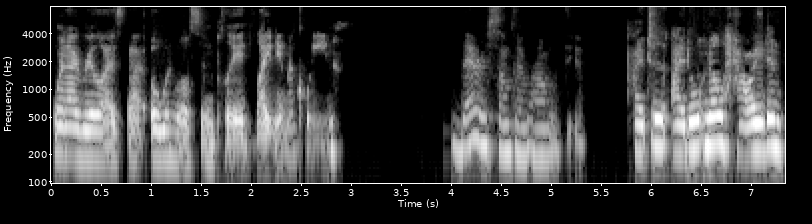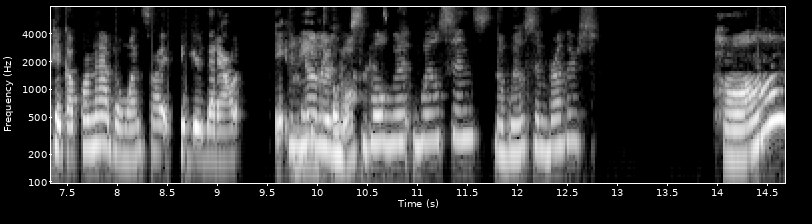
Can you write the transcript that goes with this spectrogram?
when I realized that Owen Wilson played Lightning McQueen. there is something wrong with you. I just I don't know how I didn't pick up on that, but once I figured that out, it you made know there's total multiple sense. Wi- Wilsons, the Wilson brothers? Huh?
